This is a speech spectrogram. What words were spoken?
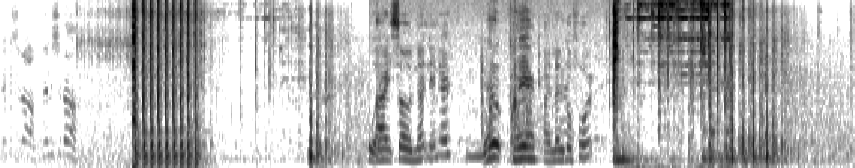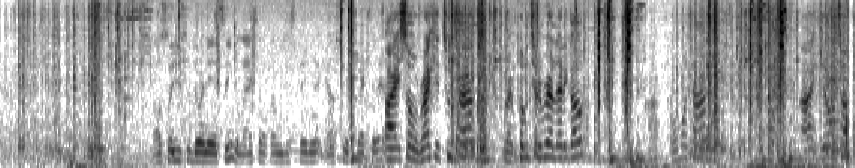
finish it off. Finish it off. All right, so nothing in there. Nope, clear. All right, let it go forward. Also used to doing it in single action. I thought we just stayed in. Go switch back to that. All right, so rack it two times. All right, pull it to the rear, let it go. One more time. All right, get on top.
